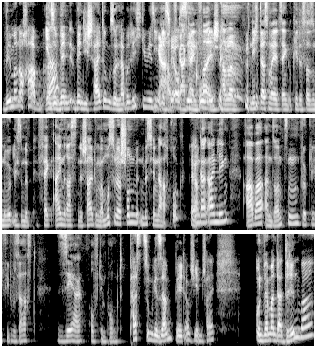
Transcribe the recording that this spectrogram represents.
Will man auch haben. Ja. Also wenn, wenn die Schaltung so labberig gewesen wäre, das wäre auch sehr komisch. Aber nicht, dass man jetzt denkt, okay, das war so eine wirklich so eine perfekt einrastende Schaltung. Man musste das schon mit ein bisschen Nachdruck Ja. den Gang einlegen. Aber ansonsten wirklich, wie du sagst, sehr auf den Punkt. passt zum Gesamtbild auf jeden Fall. Und wenn man da drin war,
